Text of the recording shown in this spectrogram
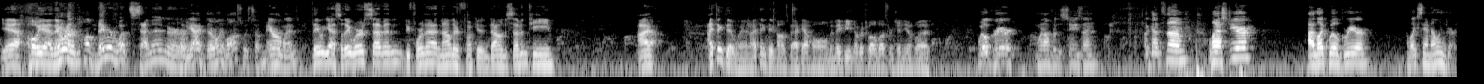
Yeah. Oh yeah, they Kinda were. They were what seven or? Oh yeah, their only loss was to Maryland. They were yeah. So they were seven before that. and Now they're fucking down to seventeen. I. I think they win. I think they bounce back at home and they beat number twelve West Virginia. But Will Grier went out for the season against them. last year, I like Will Grier. I like Sam Ehlinger.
